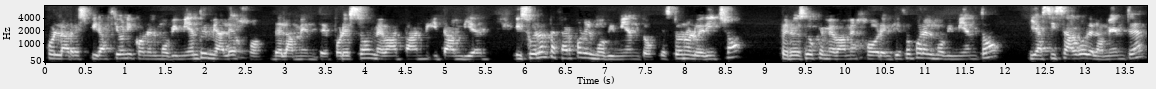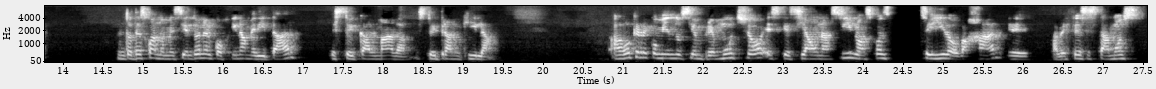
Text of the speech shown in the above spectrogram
con la respiración y con el movimiento y me alejo de la mente. Por eso me va tan y tan bien. Y suelo empezar por el movimiento, esto no lo he dicho, pero es lo que me va mejor. Empiezo por el movimiento y así salgo de la mente. Entonces cuando me siento en el cojín a meditar, estoy calmada, estoy tranquila. Algo que recomiendo siempre mucho es que si aún así no has conseguido bajar, eh, a veces estamos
